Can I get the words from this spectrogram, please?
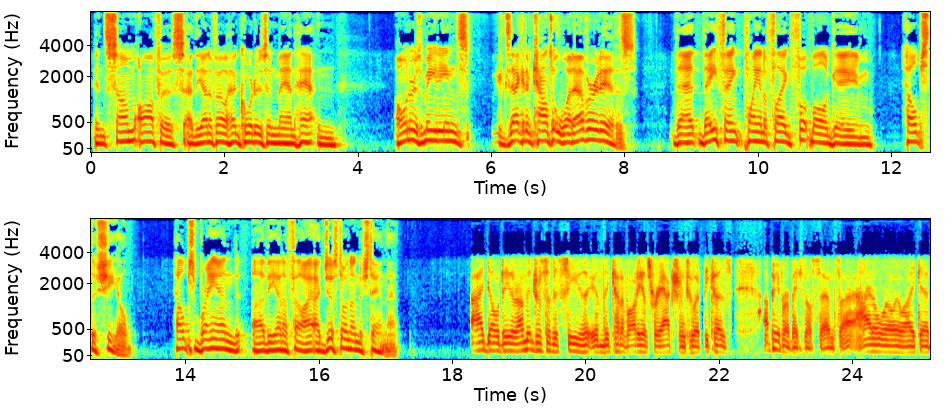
in some office at the NFL headquarters in Manhattan, owners' meetings, executive council, whatever it is, that they think playing a flag football game helps the Shield, helps brand uh, the NFL. I, I, just don't understand that. I don't either. I'm interested to see the, the, kind of audience reaction to it because on paper it makes no sense. I, I don't really like it.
